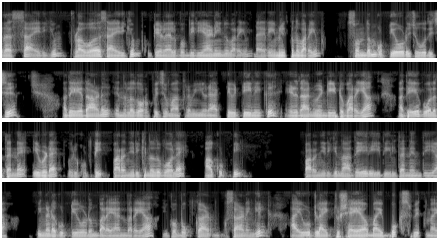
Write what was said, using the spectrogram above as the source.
ഡ്രസ്സ് ആയിരിക്കും ഫ്ലവേഴ്സ് ആയിരിക്കും. കുട്ടികളെ ചിലപ്പോൾ ബിരിയാണി എന്ന് പറയും ഡയറി മിൽക്ക് എന്ന് പറയും. സ്വന്തം കുട്ടിയോട് ചോദിച്ച് അത് ഏതാണ് എന്നുള്ളത് ഉറപ്പിച്ചു മാത്രം ഈ ഒരു ആക്ടിവിറ്റിയിലേക്ക് എഴുതാൻ വേണ്ടിയിട്ട് പറയുക അതേപോലെ തന്നെ ഇവിടെ ഒരു കുട്ടി പറഞ്ഞിരിക്കുന്നത് പോലെ ആ കുട്ടി പറഞ്ഞിരിക്കുന്ന അതേ രീതിയിൽ തന്നെ എന്ത് ചെയ്യുക നിങ്ങളുടെ കുട്ടിയോടും പറയാൻ പറയാ. ഇപ്പോൾ ബുക്ക് ബുക്സ് ആണെങ്കിൽ I would like to share my books with my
